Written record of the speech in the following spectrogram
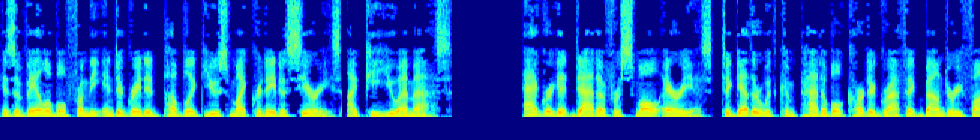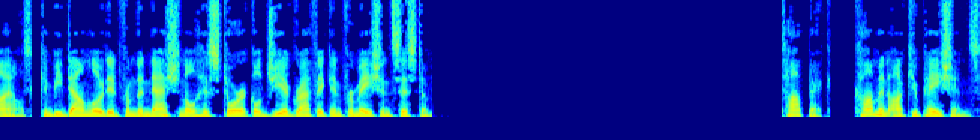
is available from the Integrated Public Use Microdata Series IPUMS. Aggregate data for small areas, together with compatible cartographic boundary files, can be downloaded from the National Historical Geographic Information System. Common occupations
